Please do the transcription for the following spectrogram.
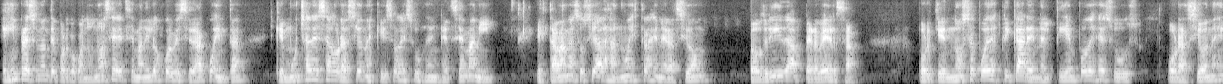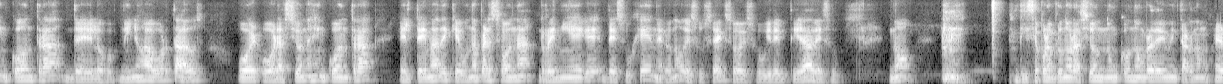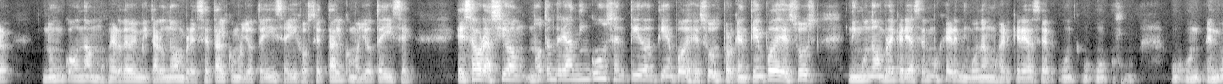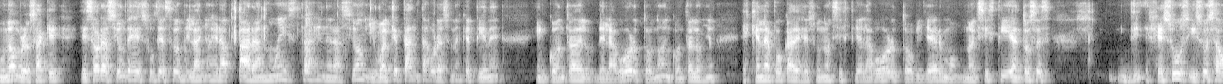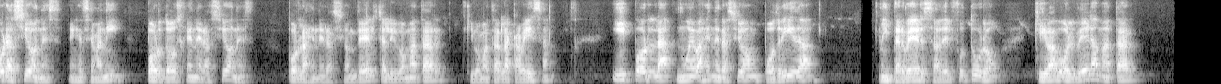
Es impresionante porque cuando uno hace Getsemaní los jueves se da cuenta que muchas de esas oraciones que hizo Jesús en Getsemaní estaban asociadas a nuestra generación podrida, perversa, porque no se puede explicar en el tiempo de Jesús oraciones en contra de los niños abortados oraciones en contra el tema de que una persona reniegue de su género, ¿no? De su sexo, de su identidad, de su, ¿no? Dice, por ejemplo, una oración, nunca un hombre debe imitar a una mujer, nunca una mujer debe imitar a un hombre, sé tal como yo te hice, hijo, sé tal como yo te hice. Esa oración no tendría ningún sentido en tiempo de Jesús, porque en tiempo de Jesús ningún hombre quería ser mujer ninguna mujer quería ser un, un, hombre. O sea que esa oración de Jesús de hace dos mil años era para nuestra generación, igual que tantas oraciones que tiene en contra del, aborto, ¿no? En contra de los niños. Es que en la época de Jesús no existía el aborto, Guillermo, no existía. Entonces, Jesús hizo esas oraciones en Getsemaní por dos generaciones, por la generación de él que le iba a matar, que iba a matar la cabeza, y por la nueva generación podrida y perversa del futuro que iba a volver a matar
